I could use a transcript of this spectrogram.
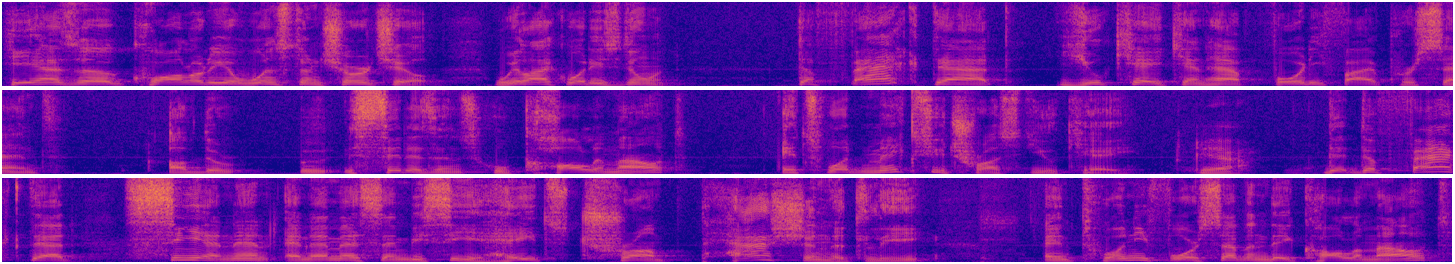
He has a quality of Winston Churchill. We like what he's doing. The fact that UK can have 45% of the uh, citizens who call him out, it's what makes you trust UK. Yeah. The, the fact that CNN and MSNBC hates Trump passionately and 24/7 they call him out,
